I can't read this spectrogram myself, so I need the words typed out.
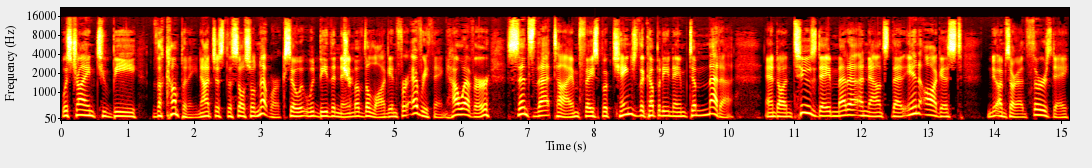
was trying to be the company, not just the social network. So it would be the name of the login for everything. However, since that time, Facebook changed the company name to Meta. And on Tuesday, Meta announced that in August, I'm sorry, on Thursday,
